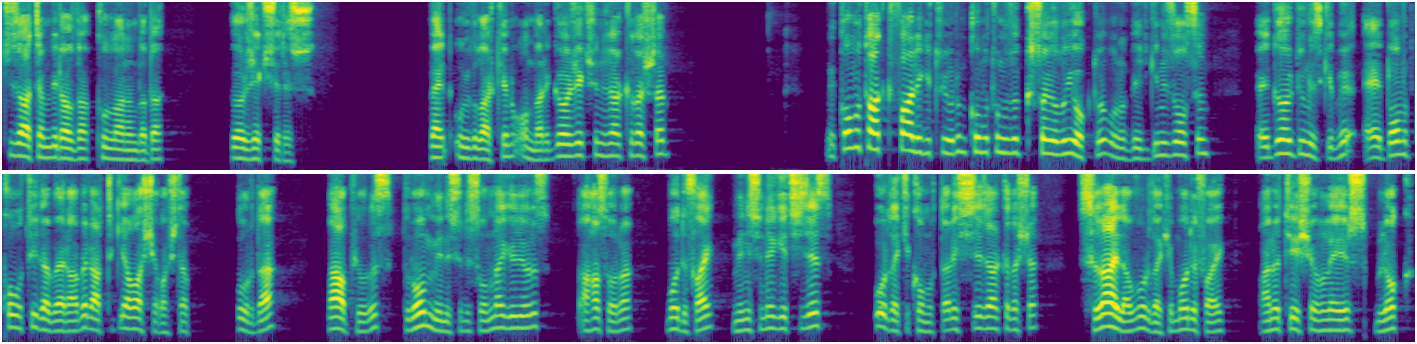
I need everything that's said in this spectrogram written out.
Ki zaten birazdan kullanımda da göreceksiniz. Ben uygularken onları göreceksiniz arkadaşlar. Ve komutu aktif hale getiriyorum. Komutumuzun kısa yolu yoktur. Bunu bilginiz olsun. E, gördüğünüz gibi e, donut komutuyla beraber artık yavaş yavaş da burada ne yapıyoruz? Drone menüsünün sonuna geliyoruz. Daha sonra Modify menüsüne geçeceğiz. Buradaki komutları işleyeceğiz arkadaşlar. Sırayla buradaki Modify, Annotation Layers, Block,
